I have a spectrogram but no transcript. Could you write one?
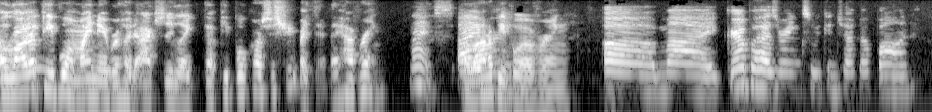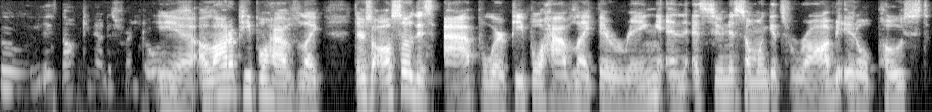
A lot of people in my neighborhood actually like the people across the street right there. They have Ring. Nice. A I lot of people have Ring. Uh, my grandpa has Ring, so we can check up on who is knocking at his front door. Yeah, a lot of people have like. There's also this app where people have like their ring, and as soon as someone gets robbed, it'll post.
